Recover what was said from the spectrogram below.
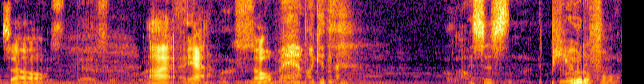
So, I yeah. Oh man, look at the. It's just beautiful.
